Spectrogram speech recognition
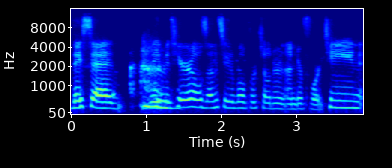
they said the material is unsuitable for children under 14.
